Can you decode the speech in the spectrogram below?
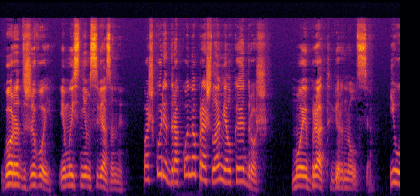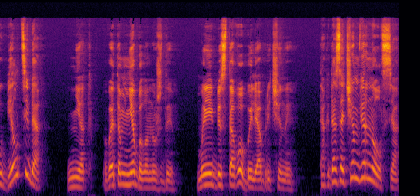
город живой, и мы с ним связаны. По шкуре дракона прошла мелкая дрожь. Мой брат вернулся. И убил тебя? Нет, в этом не было нужды. Мы и без того были обречены. Тогда зачем вернулся?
